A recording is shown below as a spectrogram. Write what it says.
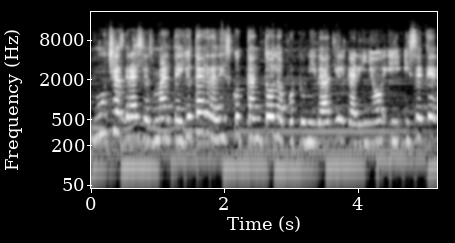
Muchas gracias, Marta. Yo te agradezco tanto la oportunidad y el cariño y, sé que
